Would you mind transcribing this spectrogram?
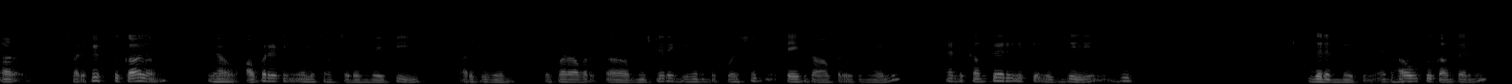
or sorry fifth column you have operating values of Zn by P are given. So for our uh, machinery given in the question take the operating value and compare it with the this Zn by P. And how to compare means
